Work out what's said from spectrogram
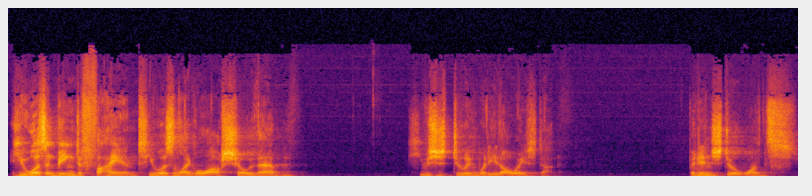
he wasn't being defiant. He wasn't like, oh, I'll show them. He was just doing what he'd always done. But he didn't just do it once,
